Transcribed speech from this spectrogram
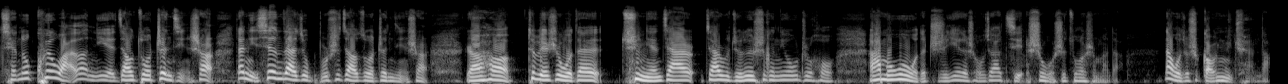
钱都亏完了，你也叫做正经事儿。但你现在就不是叫做正经事儿。然后，特别是我在去年加加入绝对是个妞之后，然后他们问我的职业的时候，我就要解释我是做什么的。那我就是搞女权的。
